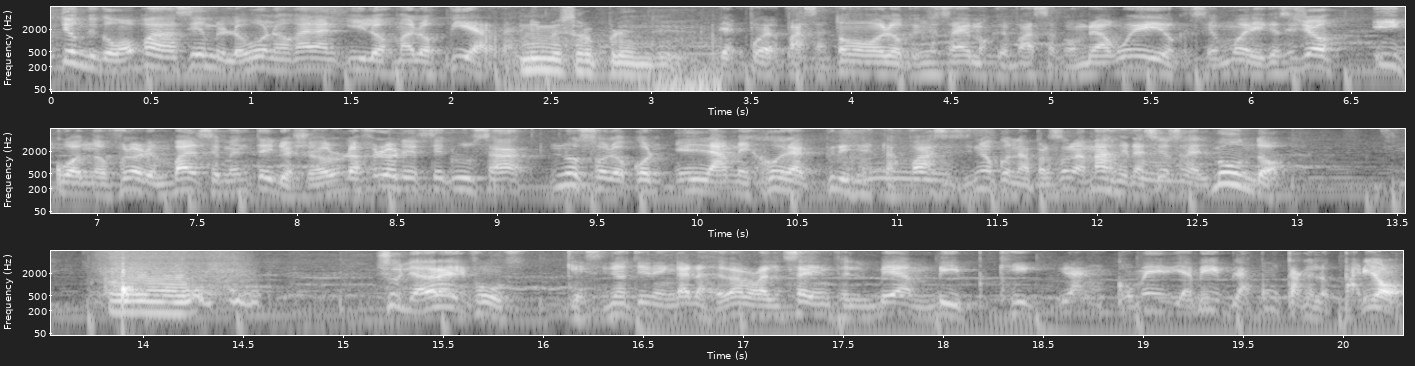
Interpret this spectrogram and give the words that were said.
Cuestión que como pasa siempre, los buenos ganan y los malos pierden. Ni me sorprende. Después pasa todo lo que ya sabemos que pasa con Black Widow, que se muere y qué sé yo. Y cuando Floren va al cementerio a llevar unas flores, se cruza no solo con la mejor actriz de esta fase, sino con la persona más graciosa del mundo. Julia Dreyfus, que si no tienen ganas de verla en Seinfeld, vean VIP, qué gran comedia VIP, la puta que los parió.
